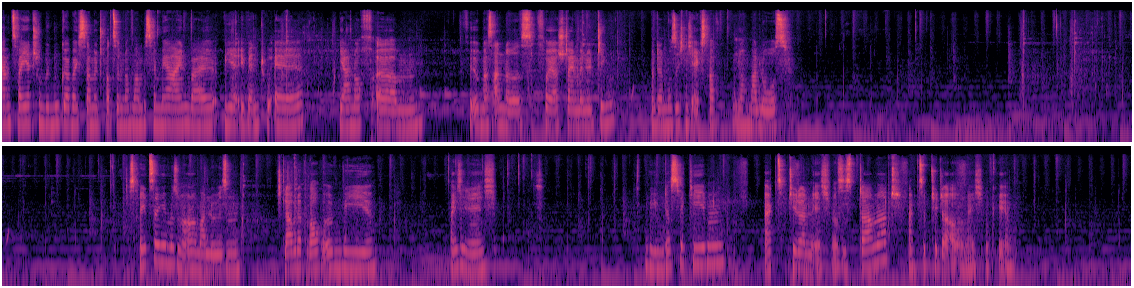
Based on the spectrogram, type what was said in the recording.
Wir haben zwar jetzt schon genug, aber ich sammle trotzdem noch mal ein bisschen mehr ein, weil wir eventuell ja noch ähm, für irgendwas anderes Feuerstein benötigen. Und dann muss ich nicht extra noch mal los. Das Rätsel hier müssen wir auch noch mal lösen. Ich glaube, da braucht irgendwie... Weiß ich nicht. Wie ihm das hier geben? Akzeptiert er nicht. Was ist damit? Akzeptiert er auch nicht. Okay.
